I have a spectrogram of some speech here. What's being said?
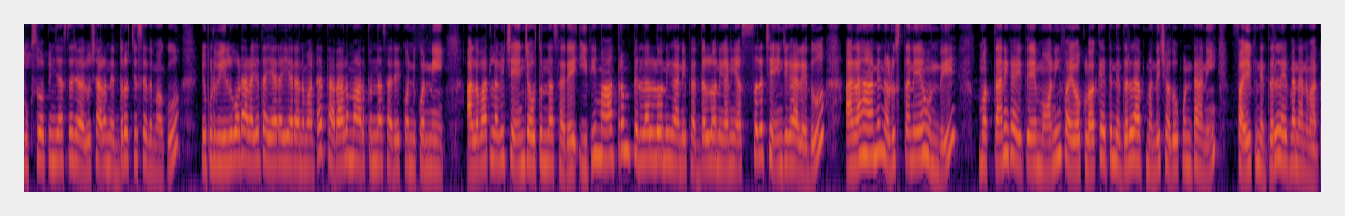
బుక్స్ ఓపెన్ చేస్తే చాలు చాలా నిద్ర వచ్చేసేది మాకు. ఇప్పుడు వీళ్ళు కూడా అలాగే తయారయ్యారనమాట. తరాలు మారుతున్నా సరే కొన్ని కొన్ని అలవాట్లు అవి చేంజ్ అవుతున్నా సరే ఇది మాత్రం పిల్లల్లోని కానీ పెద్దల్లోని కానీ అస్సలు చేంజ్ కాలేదు. అలానే నడుస్తూనే ఉంది. మొత్తానికైతే మార్నింగ్ 5:00 అయితే నిద్ర లేపమంది చదువుకుంటా అని. 5కి నిద్ర లేపాననమాట.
